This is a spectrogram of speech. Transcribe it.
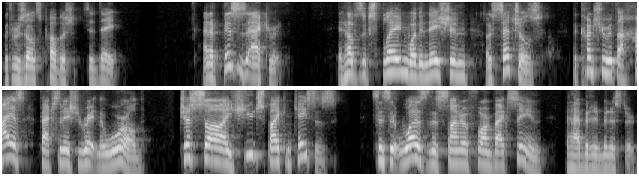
with results published to date. And if this is accurate, it helps explain why the nation of Seychelles the country with the highest vaccination rate in the world, just saw a huge spike in cases since it was the Sinopharm vaccine that had been administered.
